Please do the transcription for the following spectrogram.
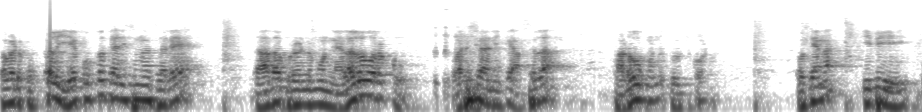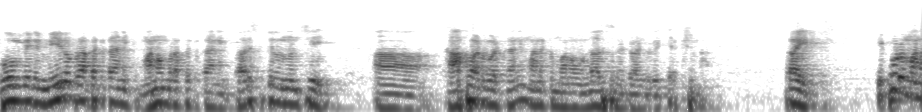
కాబట్టి కుక్కలు ఏ కుక్క కలిసినా సరే దాదాపు రెండు మూడు నెలల వరకు వర్షానికి అసలు తడవకుండా చూసుకోవడం ఓకేనా? ఇది భూమి మీద మీరు బ్రతకటానికి మనం బ్రతకటానికి పరిస్థితుల నుంచి కాపాడబడటానికి మనకు మనం ఉండాల్సినటువంటి విచక్షణ. రైట్. ఇప్పుడు మన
